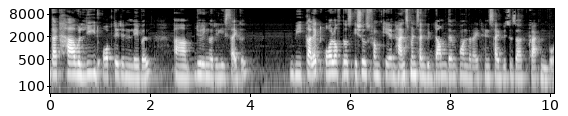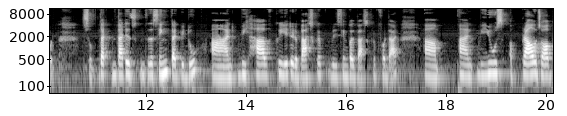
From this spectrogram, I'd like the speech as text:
that have a lead opted in label um, during a release cycle, we collect all of those issues from K enhancements and we dump them on the right hand side, which is our tracking board. So that, that is the thing that we do. And we have created a bash script, very simple bash script for that. Um, and we use a PROW job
